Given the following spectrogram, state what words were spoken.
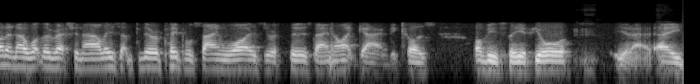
I don't know what the rationale is. There are people saying, why is there a Thursday night game? Because obviously, if you're you know, a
